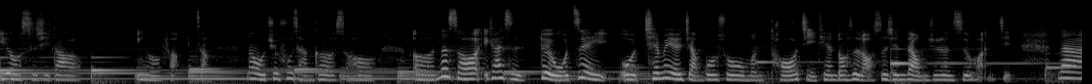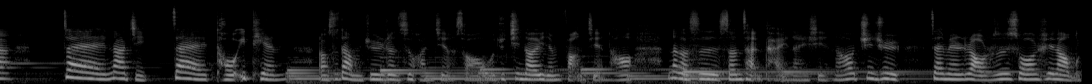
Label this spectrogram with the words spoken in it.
也有实习到婴儿房这样。那我去妇产科的时候，呃，那时候一开始对我之前我前面也讲过，说我们头几天都是老师先带我们去认识环境。那在那几在头一天，老师带我们去认识环境的时候，我就进到一间房间，然后那个是生产台那一些，然后进去在那边，老师说先让我们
